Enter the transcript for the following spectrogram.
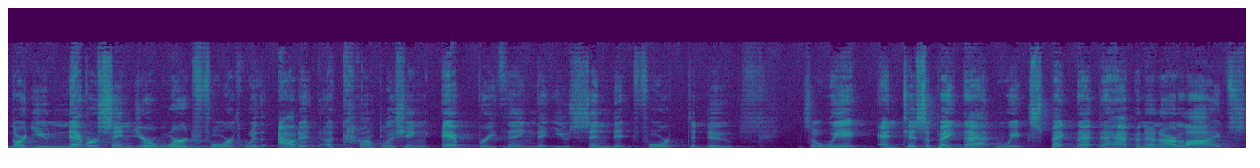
Lord, you never send your word forth without it accomplishing everything that you send it forth to do. So we anticipate that and we expect that to happen in our lives.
